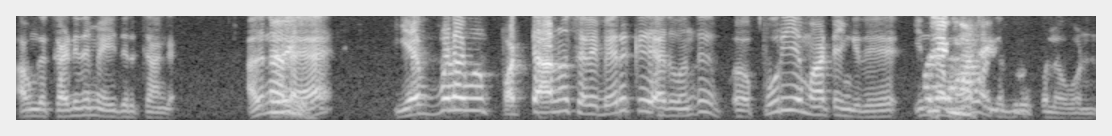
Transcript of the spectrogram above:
அவங்க கடிதம் எழுதியிருக்காங்க. அதனால எவ்வளவு பட்டாலும் சில பேருக்கு அது வந்து புரிய மாட்டேங்குது. இந்த. அந்த குரூப்ல ஒண்ணு.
